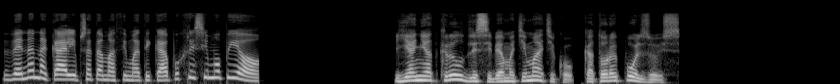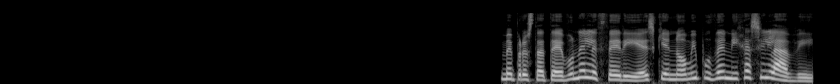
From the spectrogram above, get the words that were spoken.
Δεν ανακάλυψα τα μαθηματικά που χρησιμοποιώ. Я не открыл для себя математику, которой пользуюсь. Με προστατεύουν ελευθερίες και νόμοι που δεν είχα συλλάβει.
